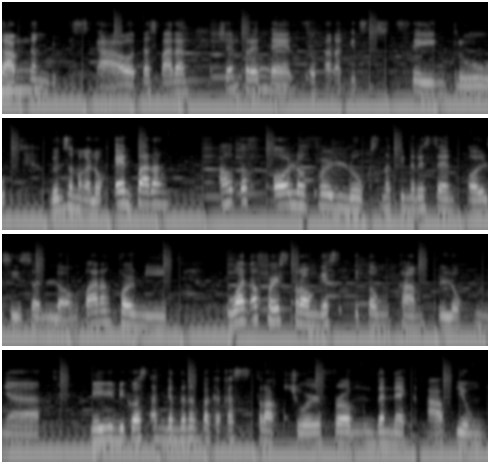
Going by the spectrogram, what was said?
camp Mhm. ng Girl Scout. Tapos parang, syempre, Yes. tent. So parang it's staying true dun sa mga look. And parang, out of all of her looks na pinresent all season long, parang for me, one of her strongest itong camp look niya. Maybe because ang ganda ng pagkaka-structure from the neck up, yung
